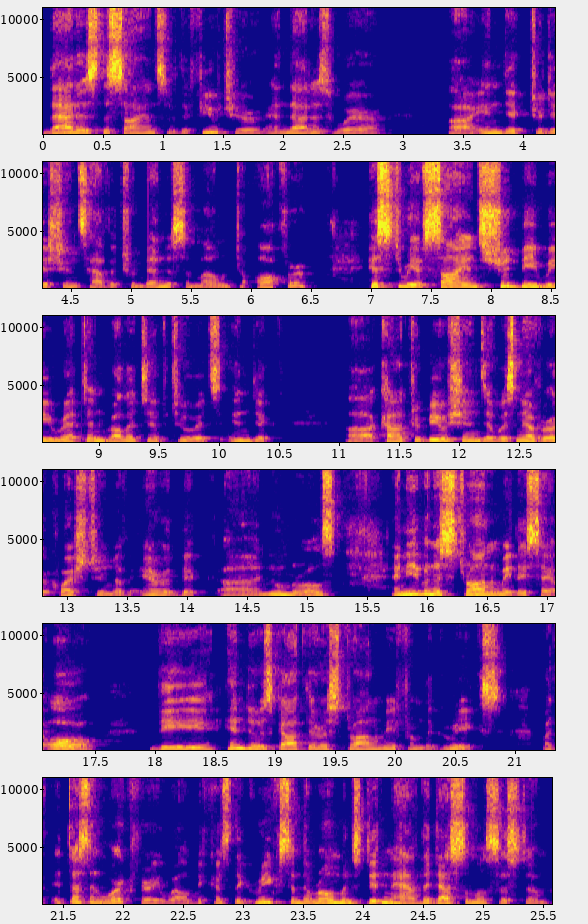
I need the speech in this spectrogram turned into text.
that is the science of the future, and that is where uh, Indic traditions have a tremendous amount to offer. History of science should be rewritten relative to its Indic uh, contributions. It was never a question of Arabic uh, numerals. And even astronomy, they say, oh, the Hindus got their astronomy from the Greeks. But it doesn't work very well because the Greeks and the Romans didn't have the decimal system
